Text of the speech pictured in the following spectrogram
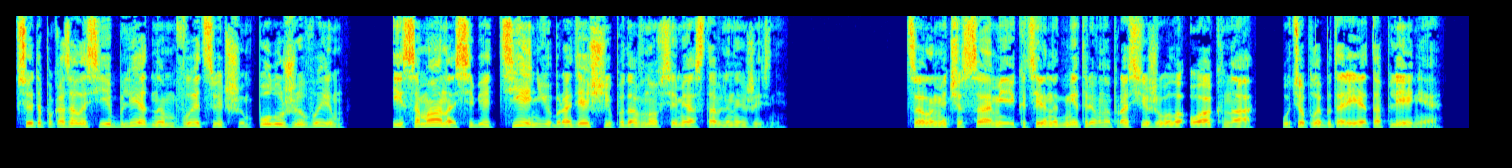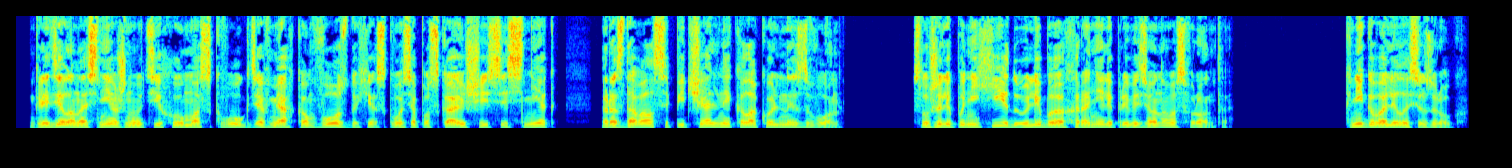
Все это показалось ей бледным, выцветшим, полуживым, и сама она себе тенью, бродящей по давно всеми оставленной жизни. Целыми часами Екатерина Дмитриевна просиживала у окна, у теплой батареи отопления, глядела на снежную тихую Москву, где в мягком воздухе, сквозь опускающийся снег, раздавался печальный колокольный звон. Служили панихиду, либо хоронили привезенного с фронта. Книга валилась из рук.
